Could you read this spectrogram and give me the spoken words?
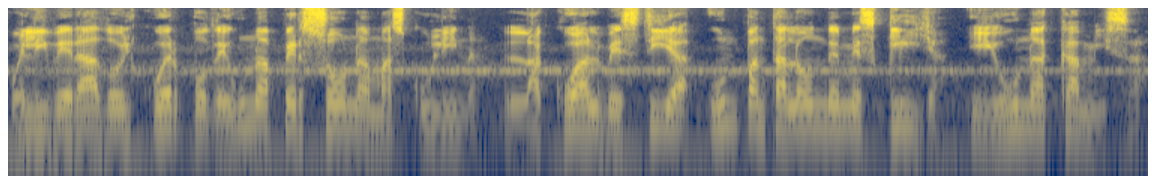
fue liberado el cuerpo de una persona masculina, la cual vestía un pantalón de mezclilla y una camisa,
